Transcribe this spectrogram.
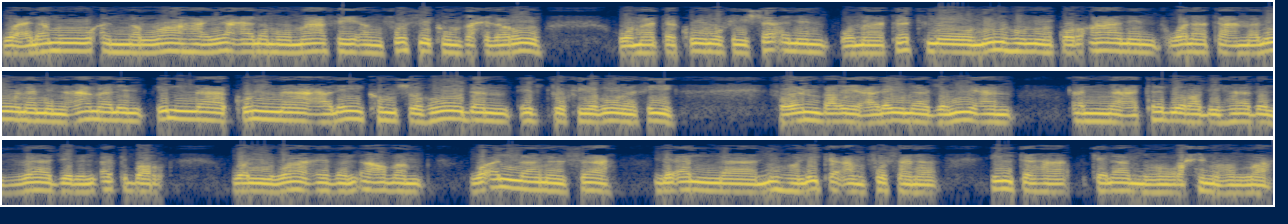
واعلموا أن الله يعلم ما في أنفسكم فاحذروه وما تكون في شأن وما تتلو منه من قرآن ولا تعملون من عمل إلا كنا عليكم شهودا إذ تفيضون فيه. فينبغي علينا جميعا أن نعتبر بهذا الزاجر الأكبر والواعظ الأعظم وألا ننساه. لئلا نهلك أنفسنا. انتهى كلامه رحمه الله.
